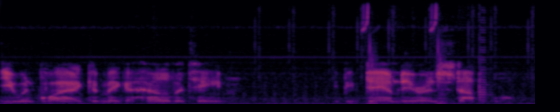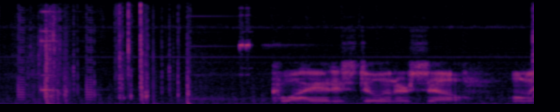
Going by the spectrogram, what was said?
You and Quiet could make a hell of a team be damn near unstoppable. Quiet is still in her cell. Only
